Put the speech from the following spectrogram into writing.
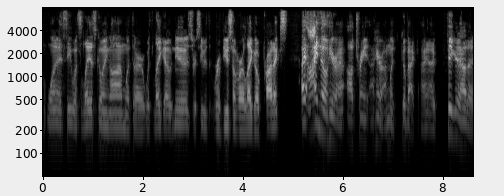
want to see what's latest going on with our with Lego news or see review some of our Lego products, I, I know here I, will train here I'm going to go back. I, I figured out how to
